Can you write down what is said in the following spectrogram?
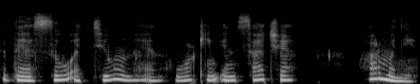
that they're so attuned and working in such a harmony.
